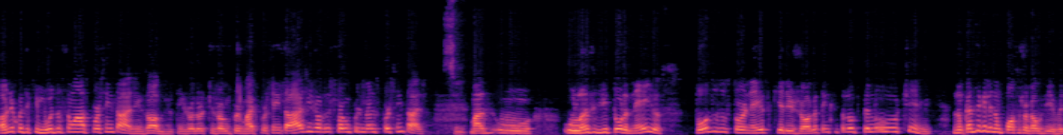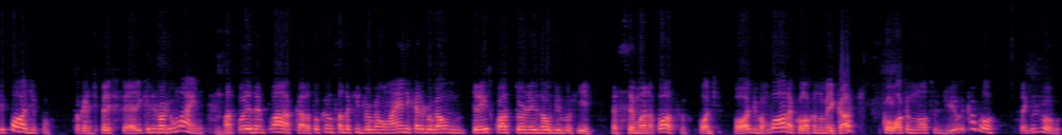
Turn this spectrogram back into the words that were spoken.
a única coisa que muda são as porcentagens, óbvio. Tem jogadores que jogam por mais porcentagem e jogadores que jogam por menos porcentagem. Sim. Mas o, o lance de torneios, todos os torneios que ele joga tem que ser pelo, pelo time. Não quer dizer que ele não possa jogar ao vivo, ele pode, pô. Só que a gente prefere que ele jogue online. Uhum. Mas, por exemplo, ah, cara, tô cansado aqui de jogar online, quero jogar um 3, 4 torneios ao vivo aqui. Essa semana posso? Pode, pode, vambora. Coloca no make-up, coloca no nosso deal e acabou. Segue o jogo.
